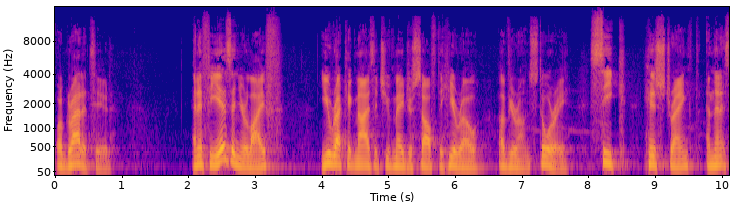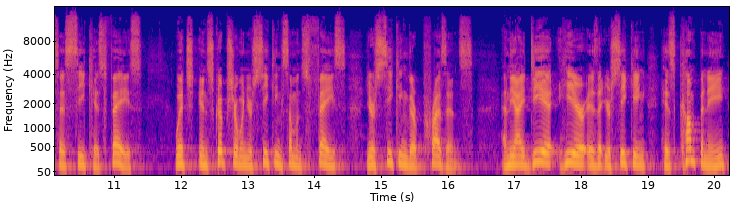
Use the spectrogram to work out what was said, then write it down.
or gratitude. And if He is in your life, you recognize that you've made yourself the hero of your own story. Seek His strength, and then it says, seek His face, which in Scripture, when you're seeking someone's face, you're seeking their presence. And the idea here is that you're seeking his company,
